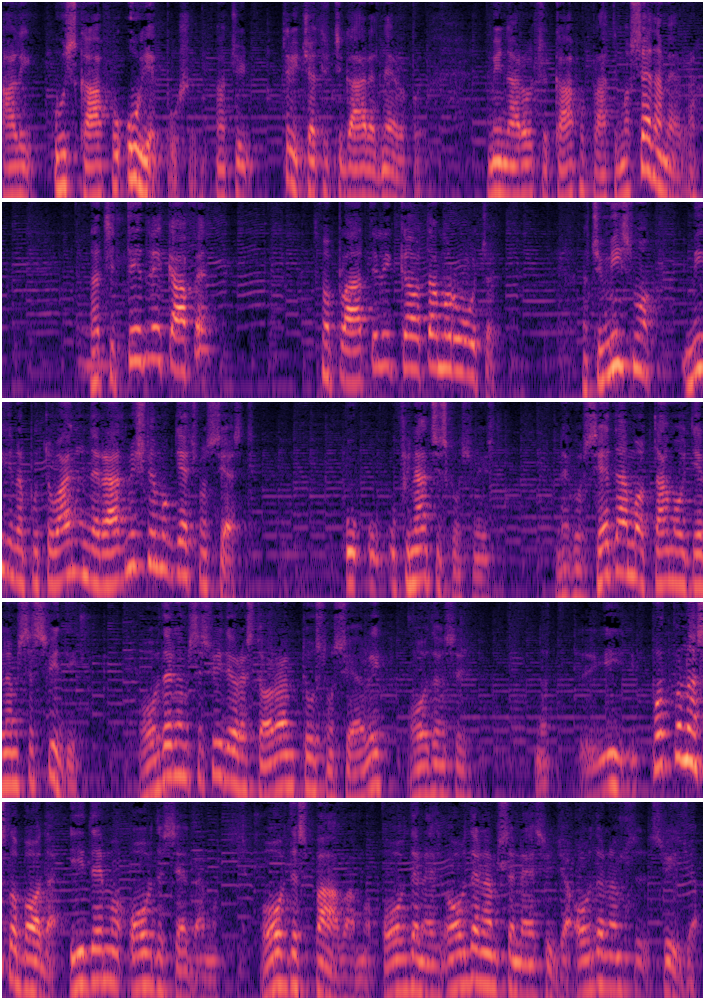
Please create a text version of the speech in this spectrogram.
ali uz kafu uvijek pušim. Znači, tri četiri cigare dnevno. Mi naručimo kafu, platimo 7 eura Znači, te dve kafe smo platili kao tamo ručak. Znači, mi smo, mi na putovanju ne razmišljamo gdje ćemo sjesti. U, u, u financijskom smislu. Nego sjedamo tamo gdje nam se svidi. Ovdje nam se svidio restoran, tu smo sjeli, ovdje nam se... I potpuna sloboda. Idemo, ovdje sedamo, ovdje spavamo, ovdje, ne, ovdje nam se ne sviđa, ovdje nam se sviđa.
